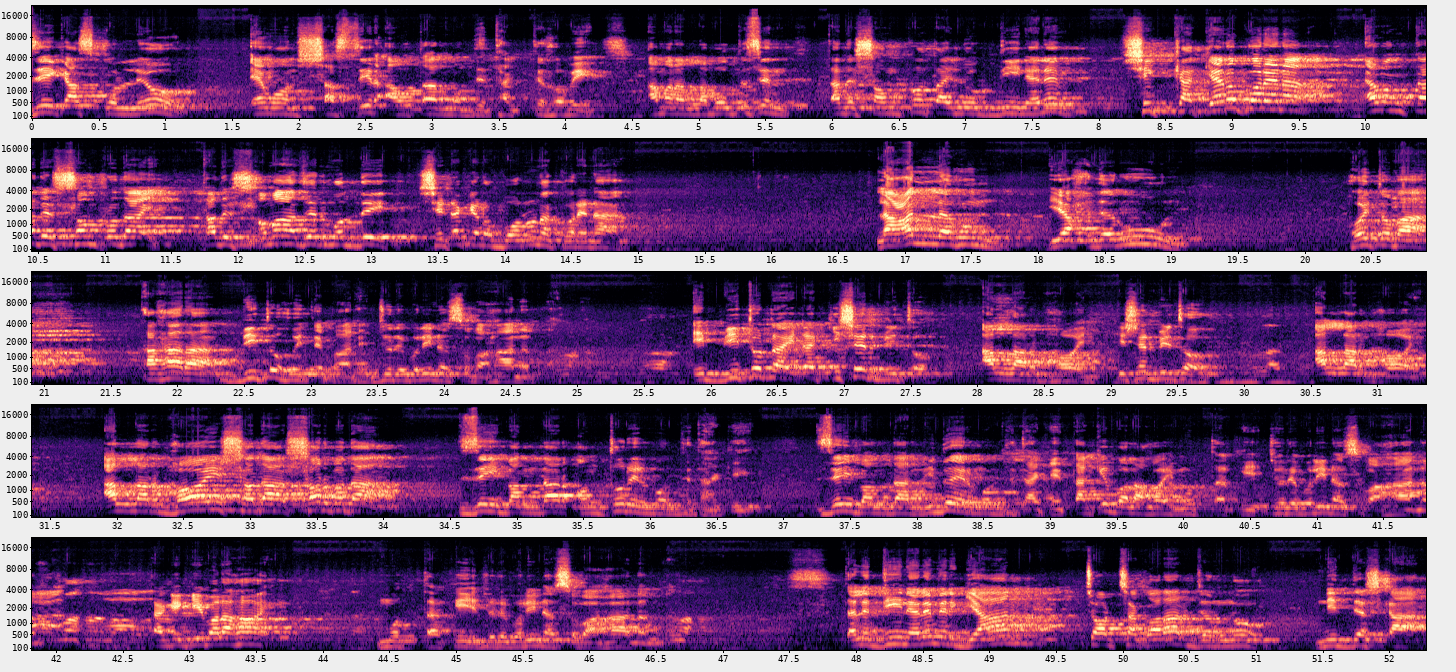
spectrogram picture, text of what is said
যে কাজ করলেও এমন শাস্তির আওতার মধ্যে থাকতে হবে। আমার আল্লাহ বলতেছেন, তাদের সম্প্রদায় লোক দিন এলেন, শিক্ষা কেন করে না? এবং তাদের সম্প্রদায়, তাদের সমাজের মধ্যে সেটা কেন বর্ণনা করে না? লাআল্লাহুম ইয়াহদারুন। হয়তোবা তাহারা বৃত হইতে পারে। জোরে বলি না সুবাহান এই বৃতটা এটা কিসের বৃত? আল্লাহর ভয়। কিসের বৃত? আল্লাহর ভয়। আল্লাহর ভয় সদা সর্বদা যেই বান্দার অন্তরের মধ্যে থাকে, যেই বান্দার হৃদয়ের মধ্যে থাকে, তাকে বলা হয় মুত্তাকি। জোরে বলি না সুবাহান তাকে কি বলা হয়? মুত্তাকি। জোরে বলি না সুবাহান তাহলে দিন এলেমের জ্ঞান চর্চা করার জন্য নির্দেশ কার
